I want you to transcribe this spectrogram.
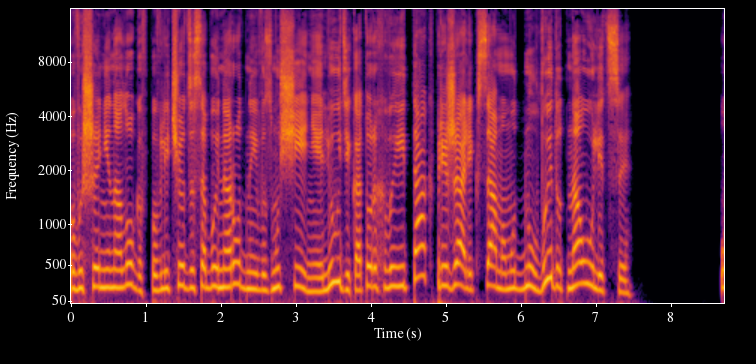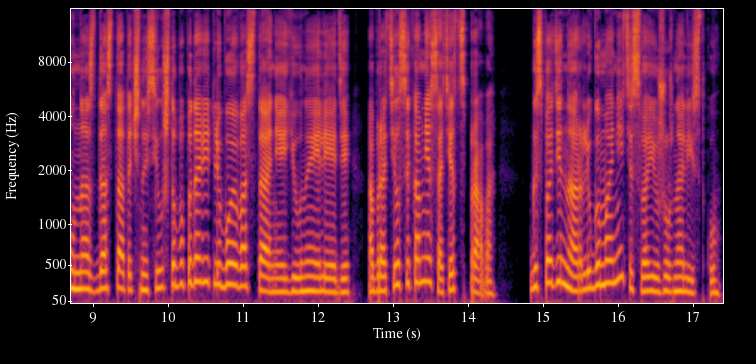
Повышение налогов повлечет за собой народные возмущения. Люди, которых вы и так прижали к самому дну, выйдут на улицы». «У нас достаточно сил, чтобы подавить любое восстание, юная леди», обратился ко мне сосед справа. «Господин Арль, угомоните свою журналистку».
